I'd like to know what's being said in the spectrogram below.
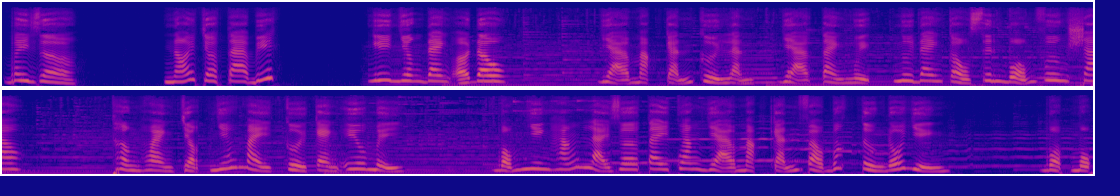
Bây giờ, Nói cho ta biết, Nghi nhân đang ở đâu? Dạ mặt cảnh cười lạnh. Dạ tàn nguyệt, Ngươi đang cầu xin bổn vương sao? Thần hoàng chợt nhíu mày, Cười càng yêu mị. Bỗng nhiên hắn lại giơ tay quăng dạ mặt cảnh vào bức tường đối diện. Bột một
